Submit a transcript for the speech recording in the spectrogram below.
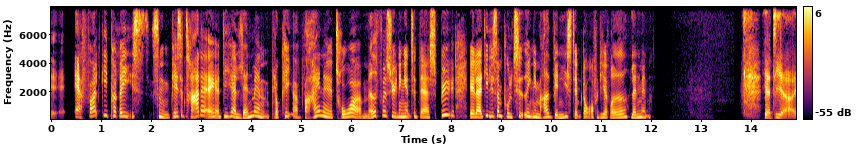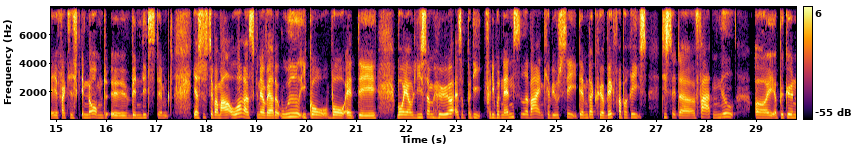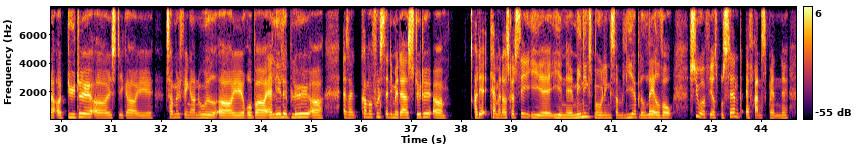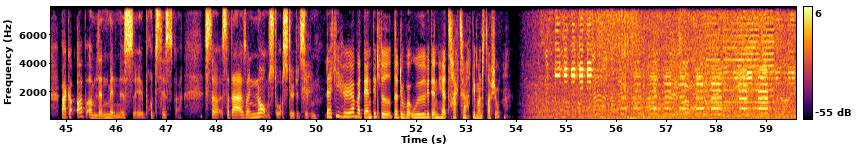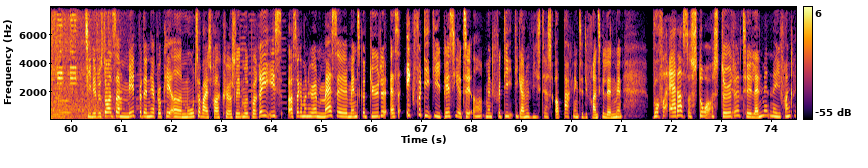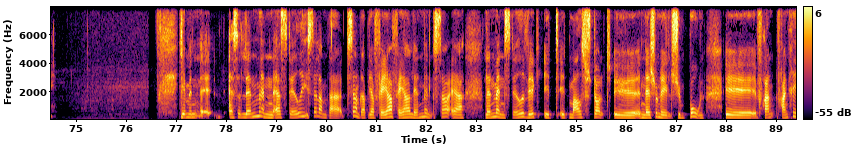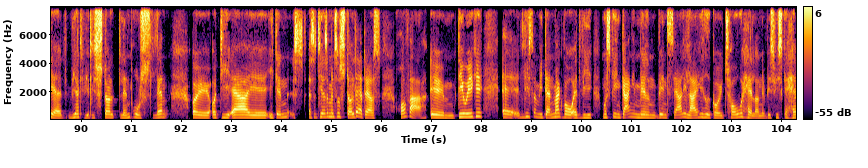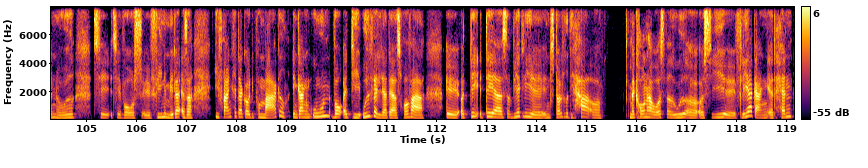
er folk i Paris sådan pisse trætte af, at de her landmænd blokerer vejene, tror madforsyning ind til deres by, eller er de ligesom politiet egentlig meget venlig stemt over for de her vrede landmænd? Ja, de er øh, faktisk enormt øh, venligt stemt. Jeg synes, det var meget overraskende at være derude i går, hvor, at, øh, hvor jeg jo ligesom hører, altså fordi, fordi på den anden side af vejen kan vi jo se dem, der kører væk fra Paris, de sætter farten ned og, øh, og begynder at dytte og stikker øh, tommelfingeren ud og øh, råber lille blø og altså kommer fuldstændig med deres støtte og og det kan man også godt se i, øh, i en øh, meningsmåling, som lige er blevet lavet, hvor 87 procent af franskmændene bakker op om landmændenes øh, protester. Så, så der er altså enormt stor støtte til dem. Lad os lige høre, hvordan det lød, da du var ude ved den her traktordemonstration. Tine, du står altså midt på den her blokerede motorvejsfrakørsel ind mod Paris, og så kan man høre en masse mennesker dytte. Altså ikke fordi de er pisseirriterede, men fordi de gerne vil vise deres opbakning til de franske landmænd. Hvorfor er der så stor støtte ja. til landmændene i Frankrig? Jamen, øh, altså landmanden er stadig, selvom der, selvom der bliver færre og færre landmænd, så er landmanden stadigvæk et, et meget stolt øh, nationalt symbol. Øh, Fran- Frankrig er et virkelig, virkelig stolt landbrugsland, og, øh, og de er øh, igen, altså de er simpelthen så stolte af deres råvarer. Øh, det er jo ikke øh, ligesom i Danmark, hvor at vi måske en gang imellem ved en særlig lejlighed går i torvehallerne, hvis vi skal have noget til, til vores øh, fine middag Altså, i Frankrig, der går de på marked en gang om ugen, hvor at de udvælger deres råvarer. Øh, og det, det er altså virkelig øh, en stolthed, de har, og Macron har jo også været ude og, og sige øh, flere gange, at han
